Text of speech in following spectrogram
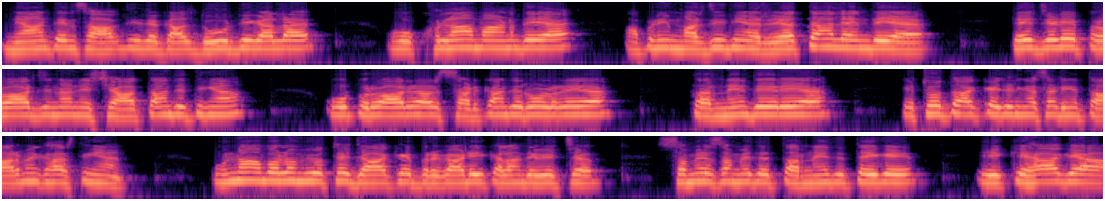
ਨਿਆਂ ਤੇ ਇਨਸਾਫ ਦੀ ਤਾਂ ਗੱਲ ਦੂਰ ਦੀ ਗੱਲ ਹੈ। ਉਹ ਖੁੱਲਾ ਮਾਣਦੇ ਆ ਆਪਣੀ ਮਰਜ਼ੀ ਦੀਆਂ ਰਿਆਇਤਾਂ ਲੈਂਦੇ ਆ ਤੇ ਜਿਹੜੇ ਪਰਿਵਾਰ ਜਿਨ੍ਹਾਂ ਨੇ ਸ਼ਹਾਦਤਾਂ ਦਿੱਤੀਆਂ, ਉਹ ਪਰਿਵਾਰ ਸੜਕਾਂ ਤੇ ਰੋਲ ਰਹੇ ਆ ਧਰਨੇ ਦੇ ਰਹੇ ਆ ਇੱਥੋਂ ਤੱਕ ਕਿ ਜਿਹੜੀਆਂ ਸਾਡੀਆਂ ਧਾਰਮਿਕ ਹਸਤੀਆਂ ਉਹਨਾਂ ਵੱਲੋਂ ਵੀ ਉੱਥੇ ਜਾ ਕੇ ਬਰਗਾੜੀ ਕਲਾਂ ਦੇ ਵਿੱਚ ਸਮੇਂ-ਸਮੇਂ ਤੇ ਧਰਨੇ ਦਿੱਤੇ ਗਏ। ਇਹ ਕਿਹਾ ਗਿਆ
